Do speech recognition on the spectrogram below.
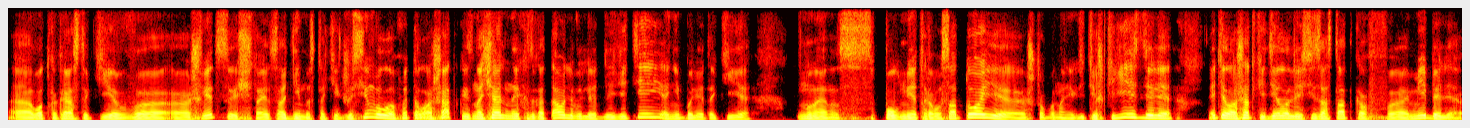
Э, вот как раз-таки в э, Швеции считается одним из таких же символов. Это лошадка. Изначально их изготавливали для детей. Они были такие ну, наверное, с полметра высотой, чтобы на них детишки ездили. Эти лошадки делались из остатков мебели,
